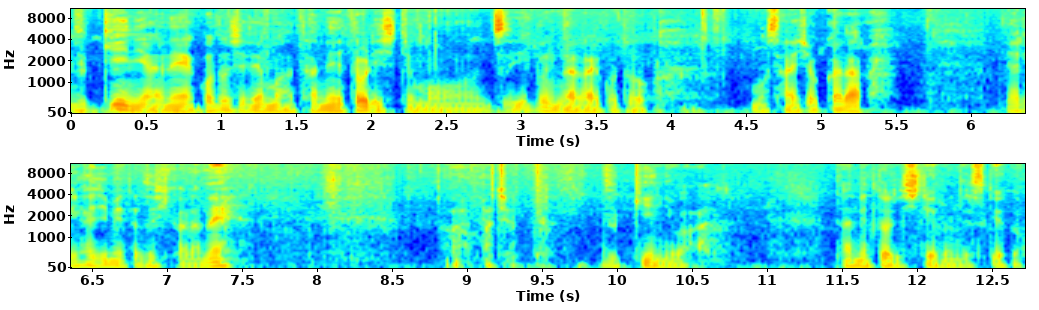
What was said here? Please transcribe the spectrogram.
う。ズッキーニはね今年でまあ種取りしても随分長いこともう最初からやり始めた時からね。あ間違った。ズッキーニは種取りしてるんですけど。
